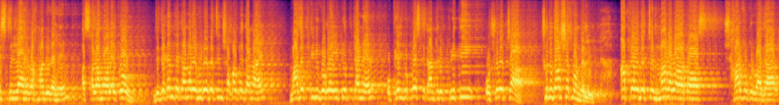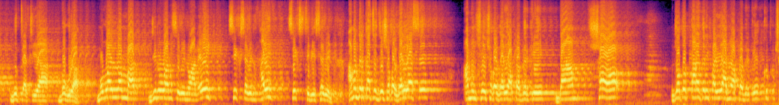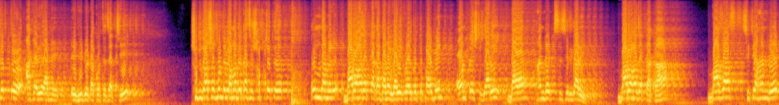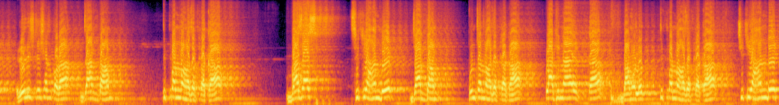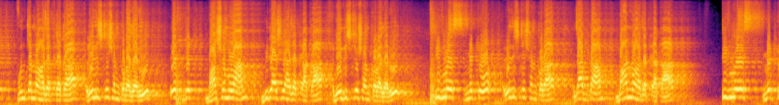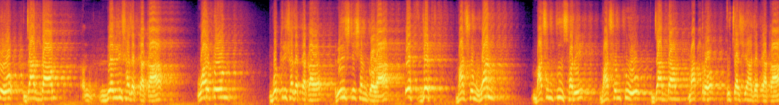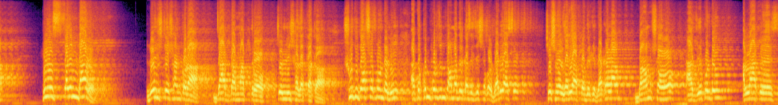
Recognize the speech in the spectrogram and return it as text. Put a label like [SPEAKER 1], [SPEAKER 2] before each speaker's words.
[SPEAKER 1] বিসমিল্লাহ রহমান রহিম। আসসালামু আলাইকুম। যে যেখান থেকে আমার এই ভিডিও দেখছেন, সকলকে জানাই মাঝের টিভি বগুড়া ইউটিউব চ্যানেল ও ফেসবুক পেজ থেকে আন্তরিক প্রীতি ও শুভেচ্ছা। শুধু দর্শক মন্ডলী আপনারা দেখছেন মা বাবা অটস সারপুকুর বাজার, Dupchanchia, Bogura. Mobile number zero one seven one eight six seven five six three seven. আমাদের কাছে যে সকল গাড়ি আছে, আমি সেই সকল গাড়ি আপনাদেরকে দাম সহ যত তাড়াতাড়ি পারি আমি আপনাদেরকে খুব ছোট্ট আকারে আমি এই ভিডিওটা করতে চাচ্ছি শুধু দর্শক মন্ডলী আমাদের কাছে সবচেয়ে কম দামের বারো হাজার টাকা দামের গাড়ি ক্রয় করতে পারবেন। অন টেস্ট গাড়ি ডায়ান হান্ড্রেড সিসির গাড়ি। বারো হাজার টাকা। বাজাজ সিটি হান্ড্রেড রেজিস্ট্রেশন করা, যার দাম তিপ্পান্ন হাজার টাকা। বাজাজ সিটি হান্ড্রেড যার দাম পঞ্চান্ন হাজার টাকা। প্লাটিনা একটা দাম হলো তিপ্পান্ন হাজার টাকা সিটি হান্ড্রেড পঞ্চান্ন হাজার টাকা, রেজিস্ট্রেশন করা গাড়ি এফ জেড ভার্সন ওয়ান বিরাশি হাজার টাকা, রেজিস্ট্রেশন করা গাড়ি টিভিএস মেট্রো রেজিস্ট্রেশন করা, যার দাম বাহান্ন হাজার টাকা টিভিএস মেট্রো যার দাম বিয়াল্লিশ হাজার টাকা ওয়ালটন বত্রিশ হাজার টাকা, রেজিস্ট্রেশন করা F Z version one version two sorry version two যার দাম মাত্র পঁচাশি হাজার টাকা। হিরো স্প্লেন্ডার রেজিস্ট্রেশন করা, যার দাম মাত্র চল্লিশ হাজার টাকা। শুধু দর্শক মন্ডলী এতক্ষণ পর্যন্ত আমাদের কাছে যে সকল গাড়ি আছে, সে সকল গাড়ি আপনাদেরকে দেখালাম। দাম সহ আজ এ পর্যন্ত আল্লাহ হাফেজ।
